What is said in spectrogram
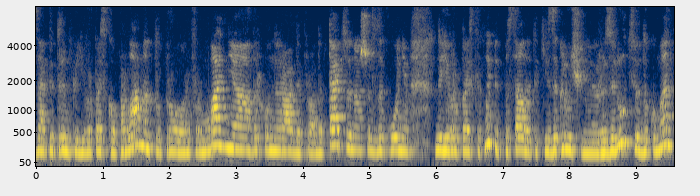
за підтримки Європейського парламенту про реформування Верховної Ради, про адаптацію наших законів до європейських. Ми підписали таку заключену резолюцію, документ.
